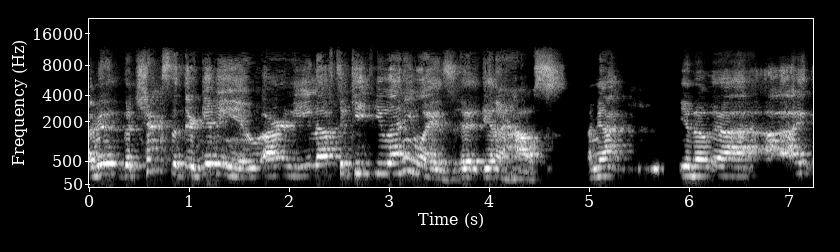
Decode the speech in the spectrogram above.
I mean, the checks that they're giving you aren't enough to keep you anyways in a house. I mean, I, you know, uh, I,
